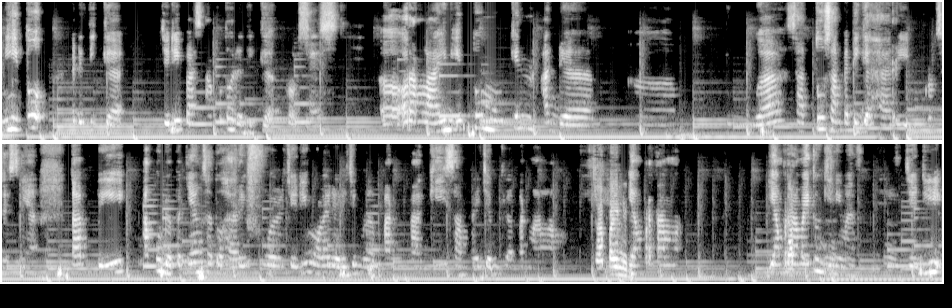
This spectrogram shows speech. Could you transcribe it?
ini itu ada tiga. Jadi pas aku tuh ada tiga proses uh, orang lain itu mungkin ada uh, dua satu sampai tiga hari prosesnya. Tapi aku dapatnya yang satu hari full jadi mulai dari jam 8 pagi sampai jam 8 malam. Apa ini? Yang pertama yang pertama itu gini mas. Jadi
